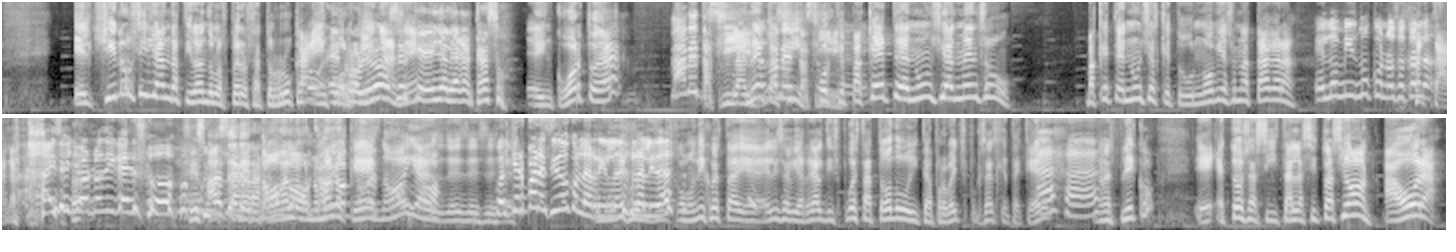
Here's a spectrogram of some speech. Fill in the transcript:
El chino sí le anda tirando los perros a tu ruca en el cortinas, problema va a ser ¿eh? que ella le haga caso. En corto, ¿verdad? La neta sí. La neta, sí, porque ¿para qué te anuncias, menso? ¿Para qué te anuncias que tu novia es una tágara? Es lo mismo con nosotros. la-. Ay, señor, no diga eso. Sí, es una Hace de tágara. todo. Nomás lo, nomás lo que es, ¿no? todo. Ella es- es- es- Cualquier parecido con la como real- dijo- realidad. Como dijo esta eh, Elisa Villarreal, dispuesta a todo y te aprovechas porque sabes que te quiere. Ajá. ¿No me explico? Eh, entonces así está la situación. Ahora,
